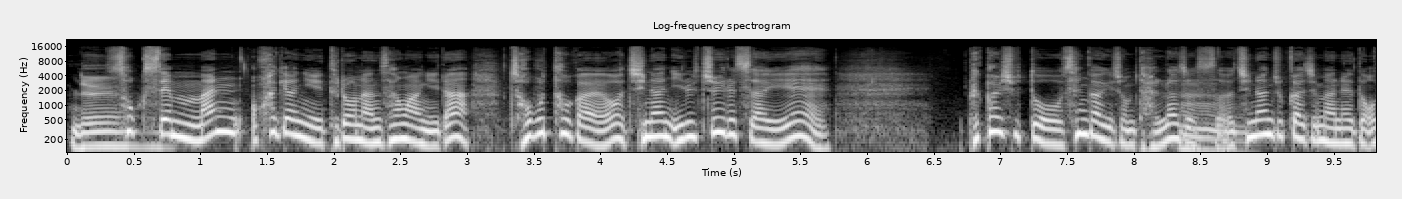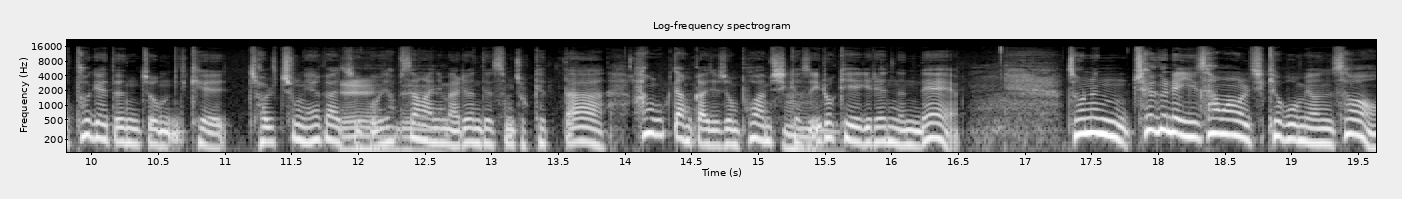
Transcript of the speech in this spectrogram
네. 속셈만 확연히 드러난 상황이라 저부터가요. 지난 일주일 사이에 180도 생각이 좀 달라졌어요. 음. 지난주까지만 해도 어떻게든 좀 이렇게 절충해가지고 네, 협상안이 네. 마련됐으면 좋겠다. 한국당까지 좀 포함시켜서 음. 이렇게 얘기를 했는데 저는 최근에 이 상황을 지켜보면서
